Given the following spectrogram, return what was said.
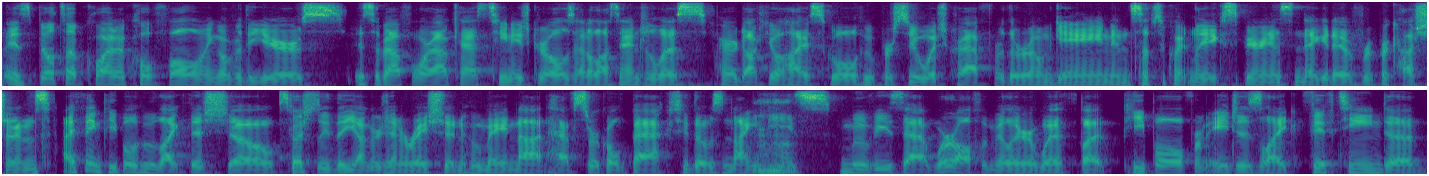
It's built up quite a cult following over the years. It's about four outcast teenage girls at a Los Angeles paradoxical high school who pursue witchcraft for their own gain and subsequently experience negative repercussions. I think people who like this show, especially the younger generation who may not have circled back to those mm-hmm. 90s movies that we're all familiar with, but people from ages like 15 to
